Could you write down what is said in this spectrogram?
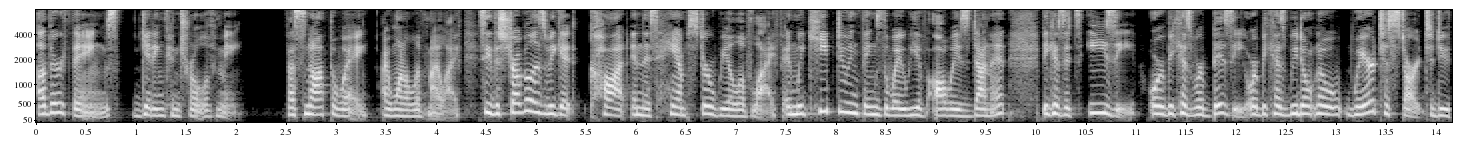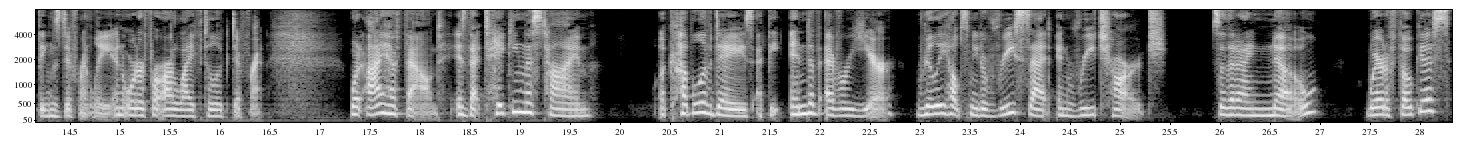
other things getting control of me. That's not the way I want to live my life. See, the struggle is we get caught in this hamster wheel of life and we keep doing things the way we have always done it because it's easy or because we're busy or because we don't know where to start to do things differently in order for our life to look different. What I have found is that taking this time, a couple of days at the end of every year, really helps me to reset and recharge so that I know where to focus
